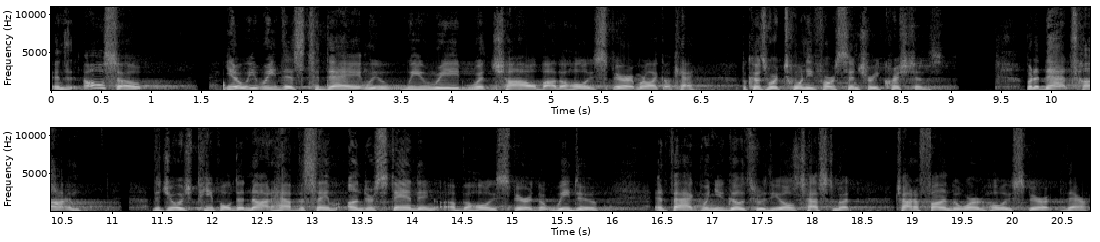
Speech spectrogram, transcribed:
And also, you know, we read this today, we, we read with child by the Holy Spirit, and we're like, okay, because we're 21st century Christians. But at that time, the Jewish people did not have the same understanding of the Holy Spirit that we do. In fact, when you go through the Old Testament, try to find the word Holy Spirit there.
